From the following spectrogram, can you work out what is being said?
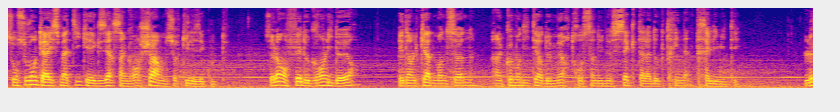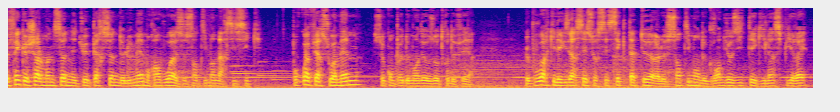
sont souvent charismatiques et exercent un grand charme sur qui les écoute. Cela en fait de grands leaders, et dans le cas de Manson, un commanditaire de meurtre au sein d'une secte à la doctrine très limitée. Le fait que Charles Manson n'ait tué personne de lui-même renvoie à ce sentiment narcissique. Pourquoi faire soi-même ce qu'on peut demander aux autres de faire? Le pouvoir qu'il exerçait sur ses sectateurs et le sentiment de grandiosité qu'il inspirait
